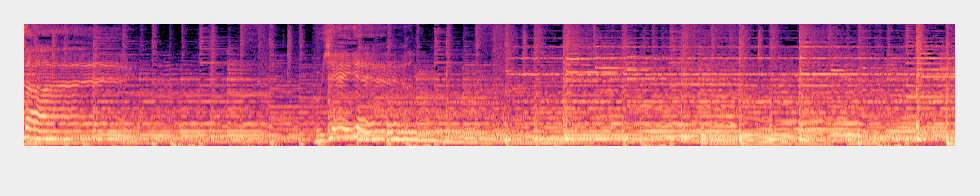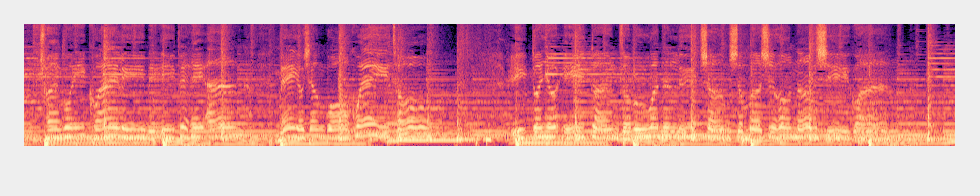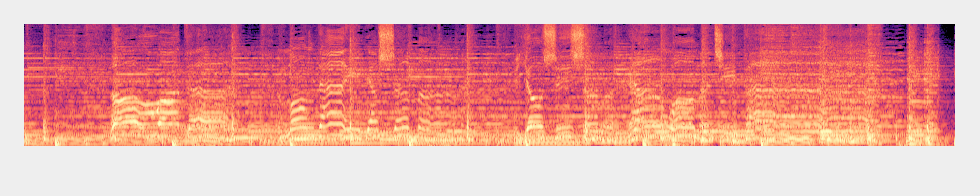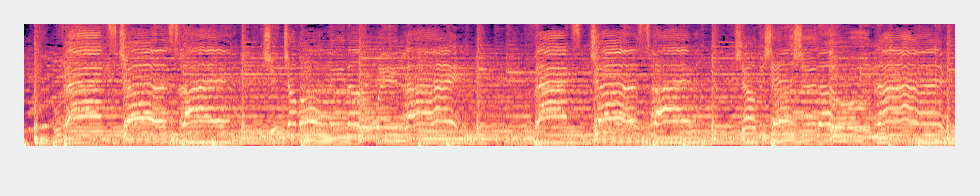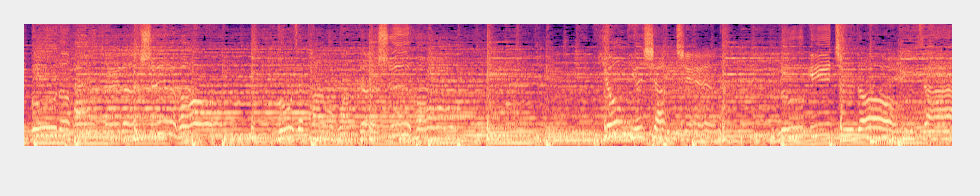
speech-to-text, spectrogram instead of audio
在。哦耶耶！穿过一块黎明，一片黑暗，没有想过回头。一段又一段走不完的旅程，什么时候能习惯？哦，我的梦代表什么？又是什么让我们期盼？That's just life，寻找梦里的未来。That's just life，笑对现实的无在彷徨的时候，永远向前，路一直都在。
